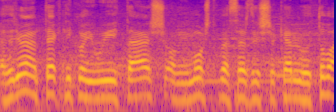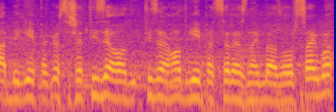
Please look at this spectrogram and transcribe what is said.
ez egy olyan technikai újítás, ami most beszerzésre kerül, hogy további gépek, összesen 16, 16 gépet szereznek be az országba,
